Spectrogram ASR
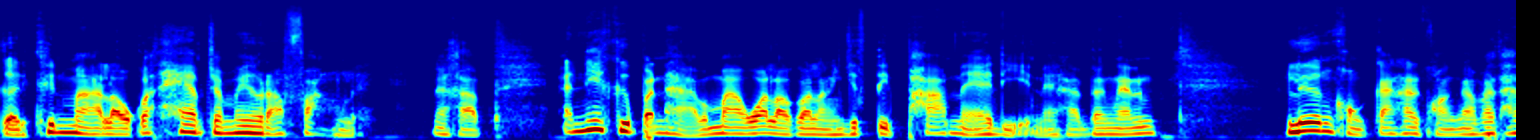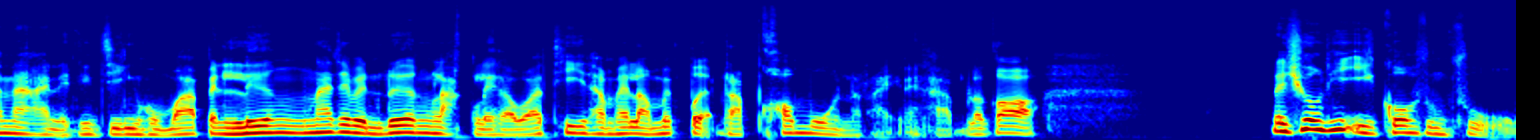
เกิดขึ้นมาเราก็แทบจะไม่รับฟังเลย นะครับ อันนี้คือปัญหามากๆว่าเรากำลังยึดติดภาพในอดีตนะครับ ดังนั้นเรื่องของการขัดขวางการพัฒนาเนี่ยจริง ๆ ผมว่าเป็นเรื่องน่าจะเป็นเรื่องหลักเลยครับว่าที่ทำให้เราไม่เปิดรับข้อมูลอะไรนะครับ แล้วก็ ในช่วงที่อีโก้สูง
